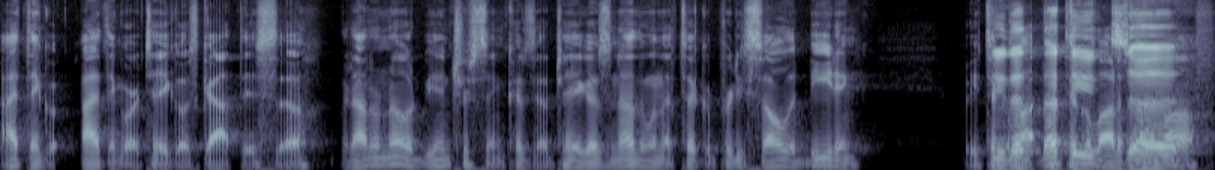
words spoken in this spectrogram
I think I think Ortega's got this though. But I don't know, it'd be interesting because Ortega's another one that took a pretty solid beating. But he took, Dude, a, that- lot, that took a lot of time uh, off.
